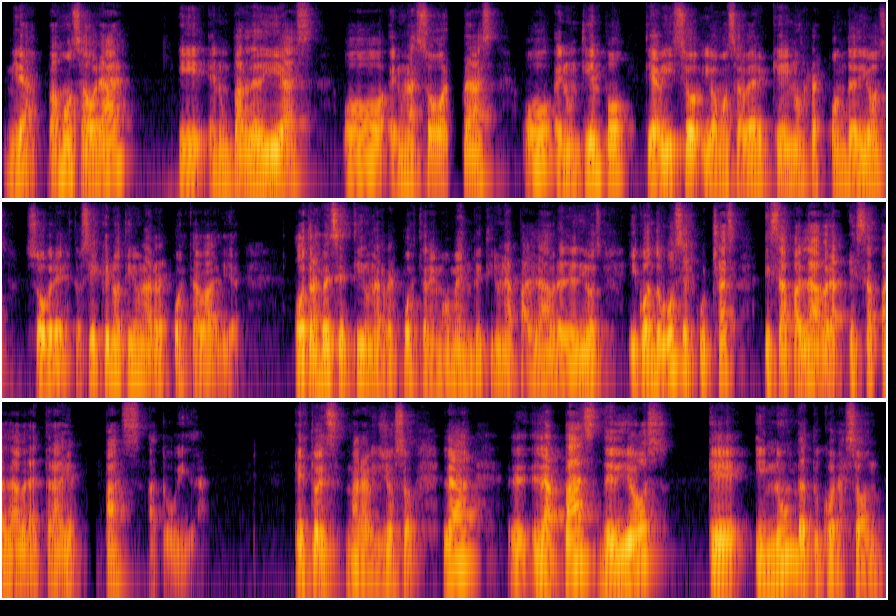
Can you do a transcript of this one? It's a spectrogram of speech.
mira, vamos a orar y en un par de días o en unas horas o en un tiempo te aviso y vamos a ver qué nos responde Dios sobre esto. Si es que no tiene una respuesta válida. Otras veces tiene una respuesta en el momento y tiene una palabra de Dios. Y cuando vos escuchás esa palabra, esa palabra trae paz a tu vida. Esto es maravilloso. La, eh, la paz de Dios que inunda tu corazón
